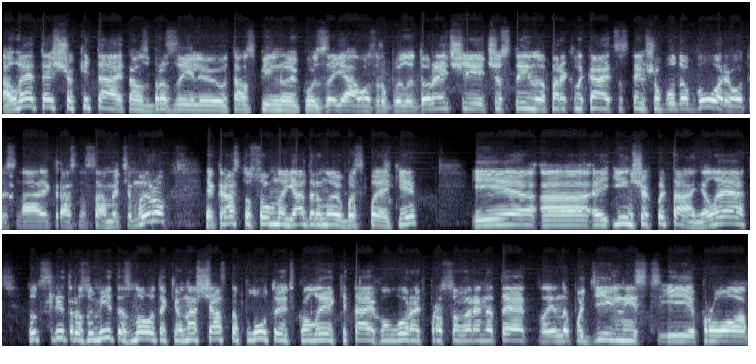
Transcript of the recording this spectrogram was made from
Але те, що Китай там з Бразилією там спільну якусь заяву зробили, до речі, частиною перекликається з тим, що буде обговорюватись на якраз на саміті миру, якраз стосовно ядерної безпеки і е, інших питань. Але тут слід розуміти знову таки, у нас часто плутають, коли Китай говорить про суверенітет, неподільність і про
